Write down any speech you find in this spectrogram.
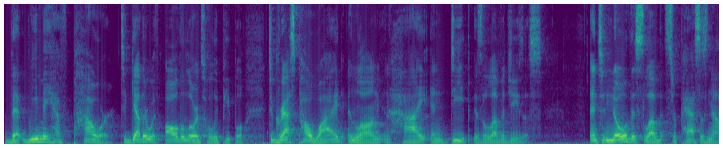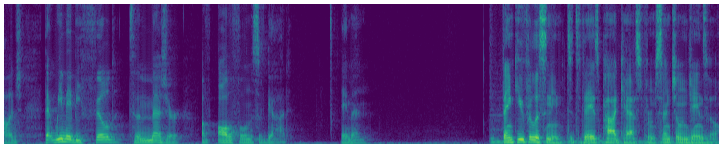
that we may have power, together with all the Lord's holy people, to grasp how wide and long and high and deep is the love of Jesus, and to know this love that surpasses knowledge, that we may be filled to the measure of all the fullness of God. Amen. Thank you for listening to today's podcast from Central in Janesville.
